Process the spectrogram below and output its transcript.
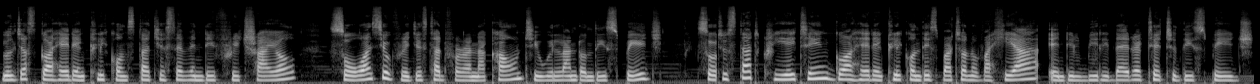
you'll just go ahead and click on start your 7-day free trial. So once you've registered for an account, you will land on this page. So to start creating, go ahead and click on this button over here and you'll be redirected to this page.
